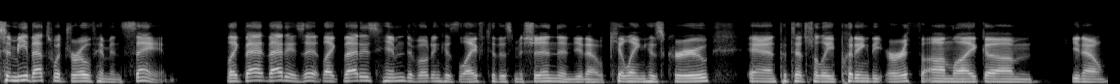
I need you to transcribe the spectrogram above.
To me that's what drove him insane. Like that that is it. Like that is him devoting his life to this mission and you know killing his crew and potentially putting the earth on like um you know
